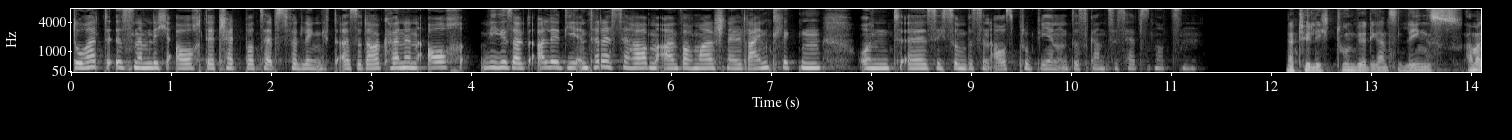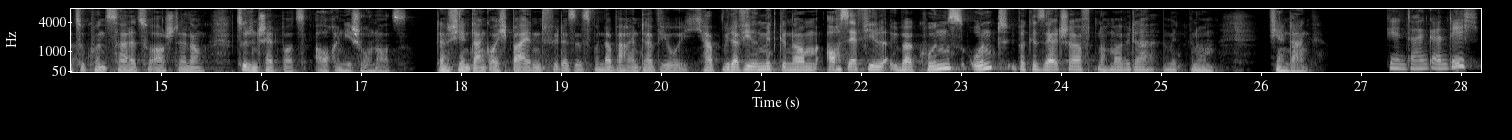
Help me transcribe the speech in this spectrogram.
Dort ist nämlich auch der Chatbot selbst verlinkt. Also da können auch, wie gesagt, alle, die Interesse haben, einfach mal schnell reinklicken und äh, sich so ein bisschen ausprobieren und das Ganze selbst nutzen. Natürlich tun wir die ganzen Links, Amazon zur Kunsthalle, zur Ausstellung, zu den Chatbots auch in die Shownotes. Dann vielen Dank euch beiden für dieses wunderbare Interview. Ich habe wieder viel mitgenommen, auch sehr viel über Kunst und über Gesellschaft nochmal wieder mitgenommen. Vielen Dank. Vielen Dank an dich.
